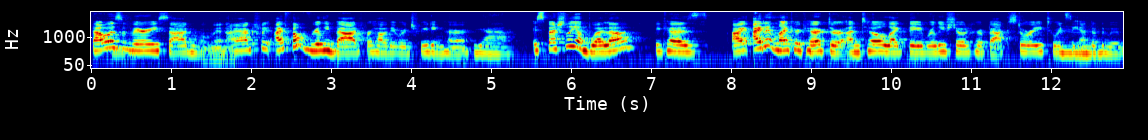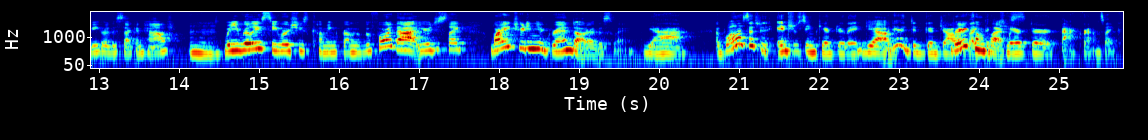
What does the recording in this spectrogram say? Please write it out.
that was a um, very sad moment. I actually I felt really bad for how they were treating her. yeah. Especially Abuela because I, I didn't like her character until like they really showed her backstory towards the end of the movie or the second half, where you really see where she's coming from. But before that, you're just like, why are you treating your granddaughter this way? Yeah. Abuela is such an interesting character. They Yeah. I think they did a good job Very with like complex. Mm-hmm. the character backgrounds. Like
